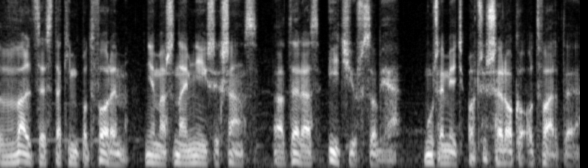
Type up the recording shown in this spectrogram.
W walce z takim potworem nie masz najmniejszych szans. A teraz idź już sobie. Muszę mieć oczy szeroko otwarte.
